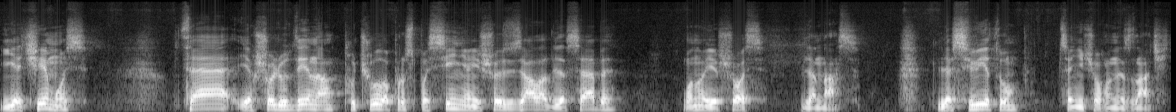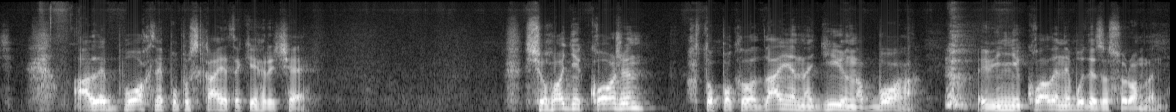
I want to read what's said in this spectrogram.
є чимось, це, якщо людина почула про спасіння і щось взяла для себе, воно є щось для нас. Для світу це нічого не значить. Але Бог не попускає таких речей. Сьогодні кожен, хто покладає надію на Бога, він ніколи не буде засоромлений.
